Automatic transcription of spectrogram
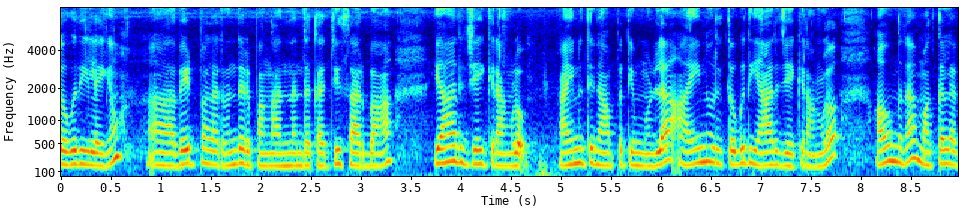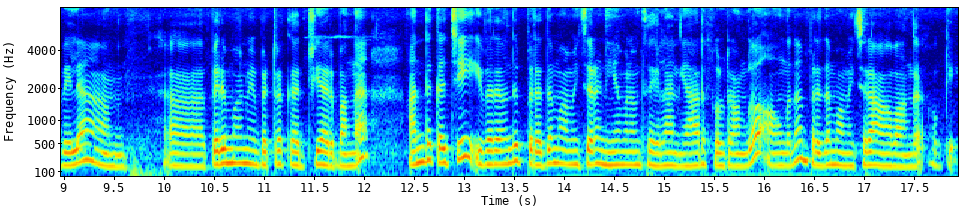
தொகுதியிலையும் வேட்பாளர் வந்து இருப்பாங்க. அந்தந்த கட்சி சார்பாக யார் ஜெயிக்கிறாங்களோ ஐநூற்றி நாற்பத்தி மூணில் ஐநூறு தொகுதி யார் ஜெயிக்கிறாங்களோ அவங்க தான் மக்களவையில் பெரும்பான்மை பெற்ற கட்சியாக இருப்பாங்க. அந்த கட்சி இவரை வந்து பிரதம அமைச்சரை நியமனம் செய்யலாம்னு யார் சொல்கிறாங்களோ அவங்க தான் பிரதம அமைச்சராக ஆவாங்க. ஓகே.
